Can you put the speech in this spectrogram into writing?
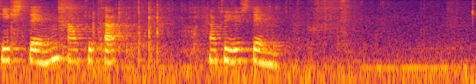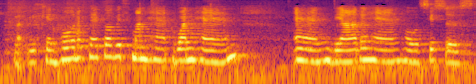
teach them how to cut, how to use them. Like we can hold the paper with one hand, one hand, and the other hand hold scissors.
